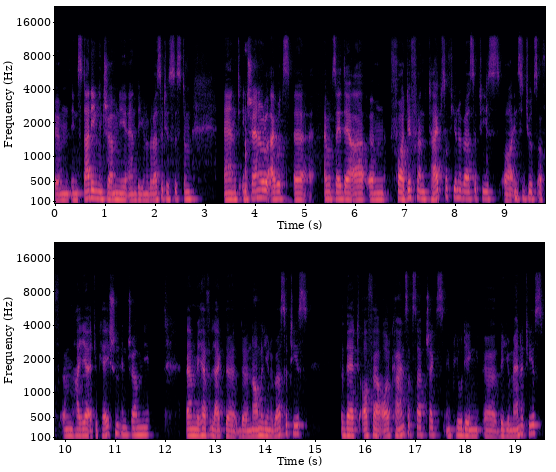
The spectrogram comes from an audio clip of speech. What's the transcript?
um, in studying in Germany and the university system. And in general, I would uh, I would say there are um, four different types of universities or institutes of um, higher education in Germany. Um, we have like the the normal universities that offer all kinds of subjects, including uh, the humanities.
